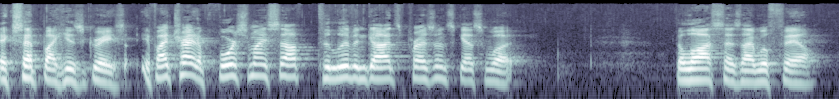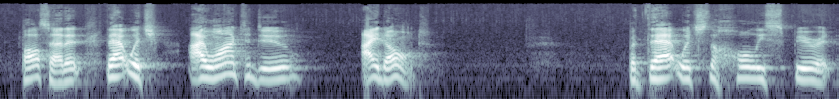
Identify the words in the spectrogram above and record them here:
except by His grace. If I try to force myself to live in God's presence, guess what? The law says I will fail. Paul said it. That which I want to do, I don't. But that which the Holy Spirit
